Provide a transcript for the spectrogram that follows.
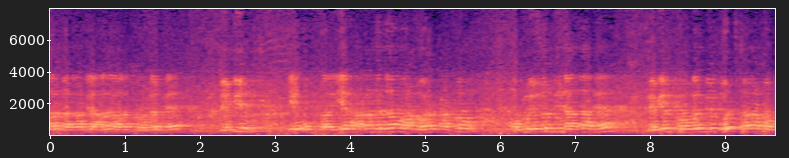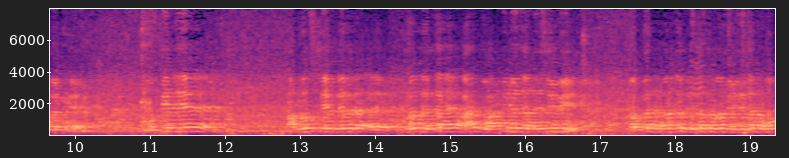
अलग जगह पे, अलग अलग प्रॉब्लम है। लेकिन ये ये हरंगजा और लोअर खाटो पॉपुलेशन भी ज़्यादा है, लेकिन प्रॉब्लम में बहुत सारा प्रॉब्लम है। उसके लिए हम लोग स्टेट लेवल पूरा देता है, हर गुवाहाटी में जाने से भी डॉक्टर हेमंत बिस्वा का मिनिस्टर हो,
